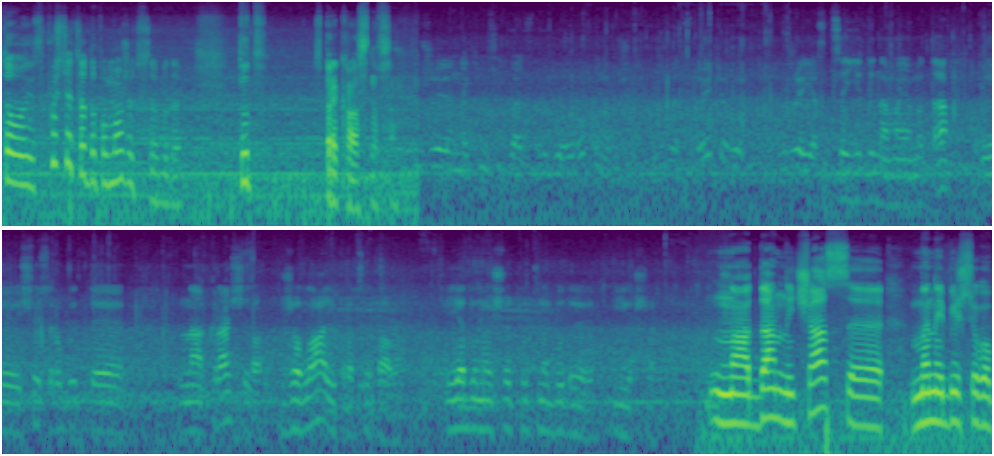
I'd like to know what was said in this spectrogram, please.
То спустяться, допоможуть, все буде. Тут прекрасно все. Вже на кінці 22-го року, на початку 23-го, вже це єдина моя мета е, щось робити на краще жила і процвітала. І я думаю, що тут не буде гірше. На даний час е, мене більш всього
